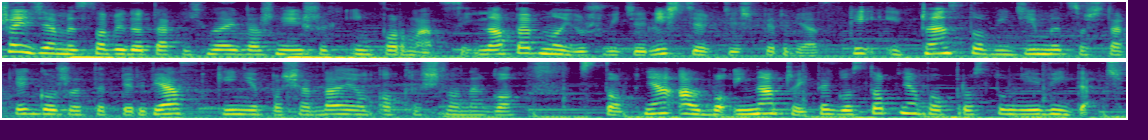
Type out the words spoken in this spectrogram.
Przejdziemy sobie do takich najważniejszych informacji. Na pewno już widzieliście gdzieś pierwiastki i często widzimy coś takiego, że te pierwiastki nie posiadają określonego stopnia, albo inaczej, tego stopnia po prostu nie widać.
